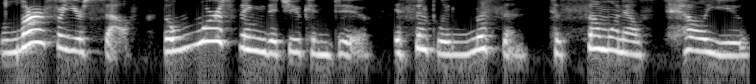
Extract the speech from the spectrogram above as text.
Learn for yourself the worst thing that you can do is simply listen to someone else tell you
